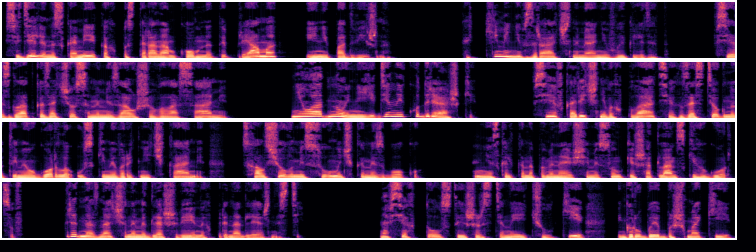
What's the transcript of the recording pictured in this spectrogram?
сидели на скамейках по сторонам комнаты прямо и неподвижно. Какими невзрачными они выглядят. Все с гладко зачесанными за уши волосами. Ни у одной ни единой кудряшки. Все в коричневых платьях, застегнутыми у горла узкими воротничками, с холщовыми сумочками сбоку, несколько напоминающими сумки шотландских горцев, предназначенными для швейных принадлежностей. На всех толстые шерстяные чулки и грубые башмаки,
